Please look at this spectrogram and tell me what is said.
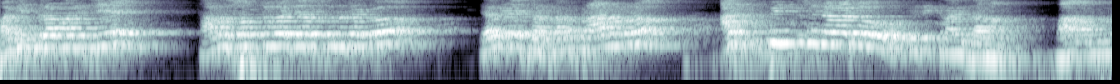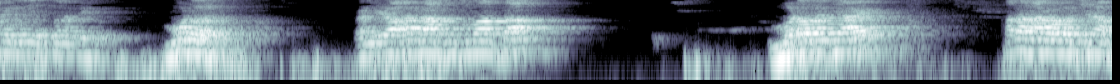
పవిత్రపరిచి తన సొత్తుగా చేసుకున్నటకు ఏం తన ప్రాణమును అర్పించినాడు. ఇది క్రైదనం బాగా అర్థమైందో చెప్తున్నా మీకు. మూడవది. రెండు వ్యవహారం రాసిన సువార్త. మూడవ అధ్యాయం పదహారవ వచనం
